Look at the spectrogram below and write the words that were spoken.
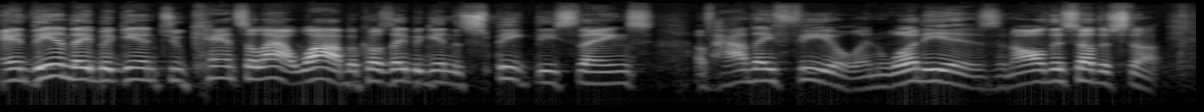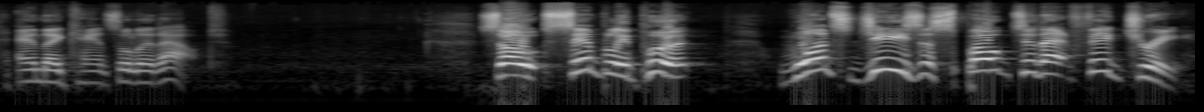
And then they begin to cancel out. Why? Because they begin to speak these things of how they feel and what is and all this other stuff. And they cancel it out. So, simply put, once Jesus spoke to that fig tree,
